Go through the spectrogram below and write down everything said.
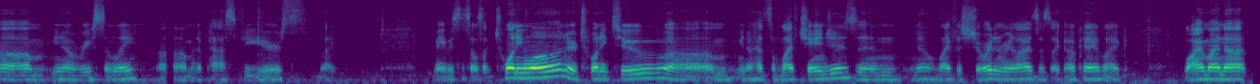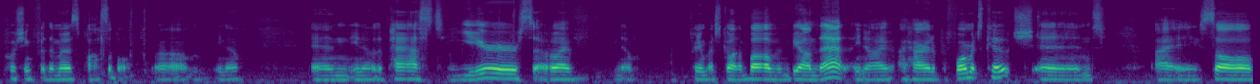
Um, you know, recently, um, in the past few years, like maybe since I was like 21 or 22, um, you know, had some life changes, and you know, life is short, and realized it's like okay, like why am I not pushing for the most possible? Um, you know, and you know, the past year or so, I've you know pretty much gone above and beyond that. You know, I, I hired a performance coach and I saw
